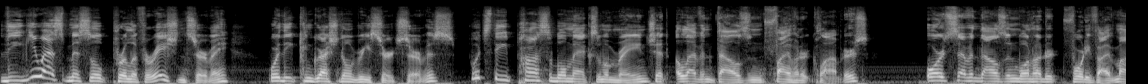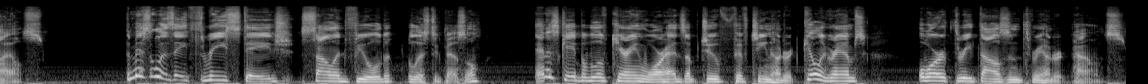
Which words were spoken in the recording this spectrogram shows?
The U.S. Missile Proliferation Survey or the Congressional Research Service puts the possible maximum range at 11,500 kilometers or 7,145 miles. The missile is a three-stage, solid-fueled ballistic missile and is capable of carrying warheads up to 1,500 kilograms or 3,300 pounds.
